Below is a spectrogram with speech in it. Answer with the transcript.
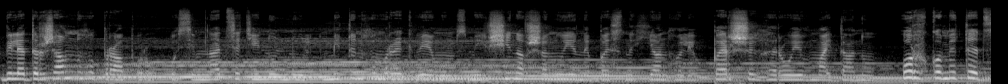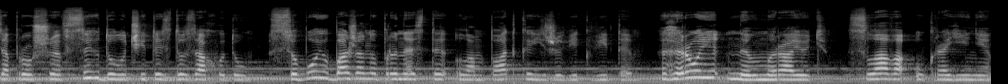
біля державного прапору о 17.00 мітингом реквіємом Зміївщина вшанує небесних янголів, перших героїв Майдану. Оргкомітет запрошує всіх долучитись до заходу. З собою бажано принести лампадки й живі квіти. Герої не вмирають. Слава Україні!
